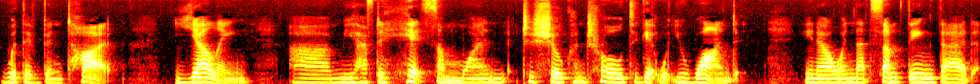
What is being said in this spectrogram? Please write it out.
what they've been taught. Yelling. Um, you have to hit someone to show control to get what you want, you know, and that's something that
